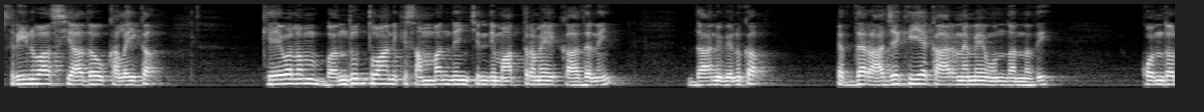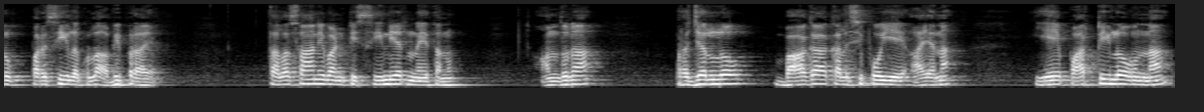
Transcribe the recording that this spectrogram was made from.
శ్రీనివాస్ యాదవ్ కలయిక కేవలం బంధుత్వానికి సంబంధించింది మాత్రమే కాదని దాని వెనుక పెద్ద రాజకీయ కారణమే ఉందన్నది కొందరు పరిశీలకుల అభిప్రాయం. తలసాని వంటి సీనియర్ నేతను అందున ప్రజల్లో బాగా కలిసిపోయే ఆయన ఏ పార్టీలో ఉన్నా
